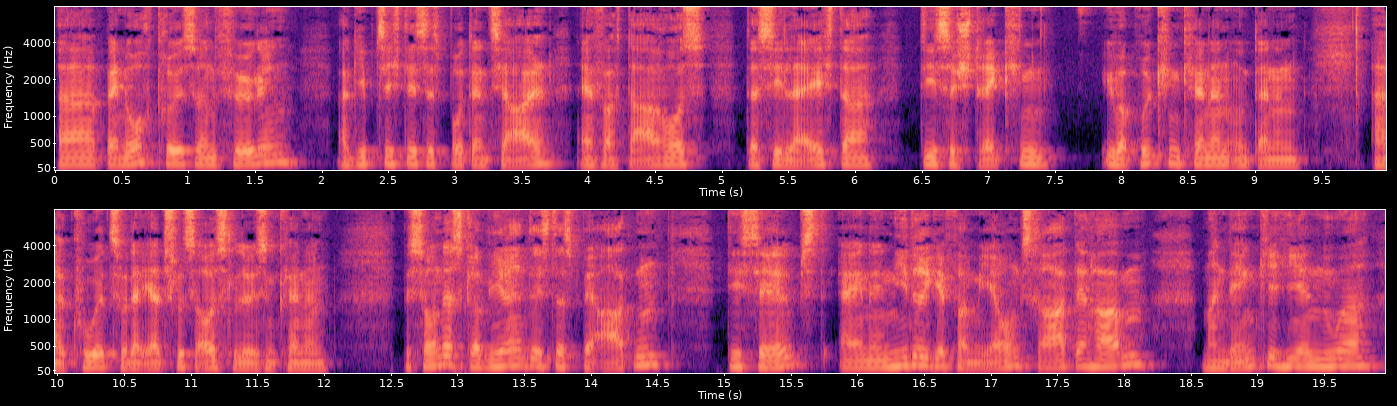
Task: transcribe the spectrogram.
Äh, bei noch größeren Vögeln ergibt sich dieses Potenzial einfach daraus, dass sie leichter diese Strecken überbrücken können und einen äh, Kurz- oder Erdschluss auslösen können. Besonders gravierend ist das bei Arten, die selbst eine niedrige Vermehrungsrate haben. Man denke hier nur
